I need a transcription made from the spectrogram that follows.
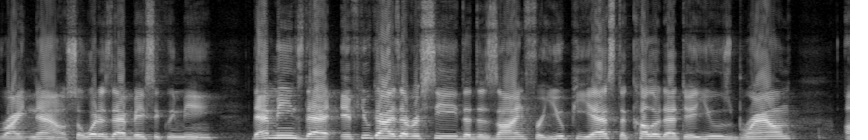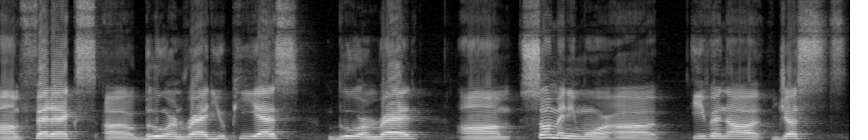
right now. So what does that basically mean? That means that if you guys ever see the design for UPS, the color that they use, brown, um, FedEx, uh, blue and red, UPS, blue and red, um, so many more. Uh, even uh, just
